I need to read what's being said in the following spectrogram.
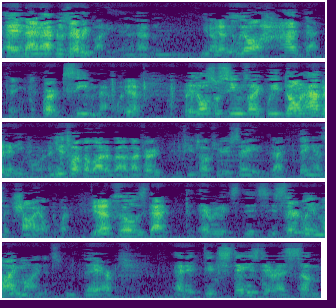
and that happens to everybody. And it happened, you know, Yes. we, we all had that thing, or it seemed that way. Yeah. But it also seems like we don't have it anymore. And you talk a lot about. I've heard few talks where you say that thing as a child, what Yes. those that every. It's, it's, it's certainly in my mind. It's there, and it, it stays there as some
